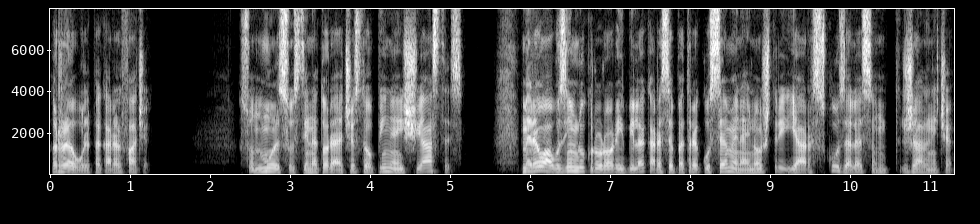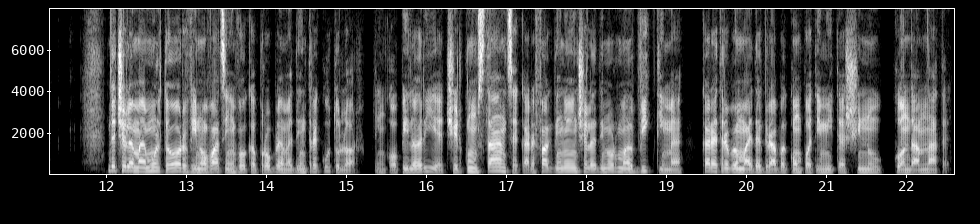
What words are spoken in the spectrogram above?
răul pe care îl face. Sunt mulți susținători ai acestei opinii și astăzi. Mereu auzim lucruri oribile care se petrec cu semenii ai noștri, iar scuzele sunt jalnice. De cele mai multe ori, vinovații invocă probleme din trecutul lor, din copilărie, circumstanțe care fac din ei în cele din urmă victime care trebuie mai degrabă compătimite și nu condamnate.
